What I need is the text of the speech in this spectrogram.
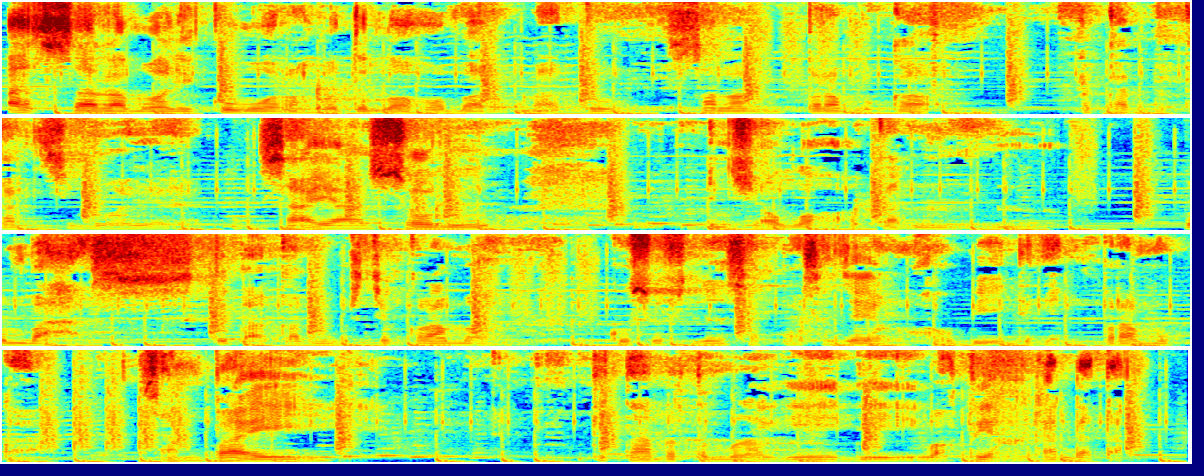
Assalamualaikum warahmatullahi wabarakatuh. Salam pramuka rekan-rekan semuanya. Saya Sonu. Insya Allah akan membahas Kita akan bercengkrama Khususnya siapa saja yang hobi dengan pramuka. Sampai kita bertemu lagi di waktu yang akan datang.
